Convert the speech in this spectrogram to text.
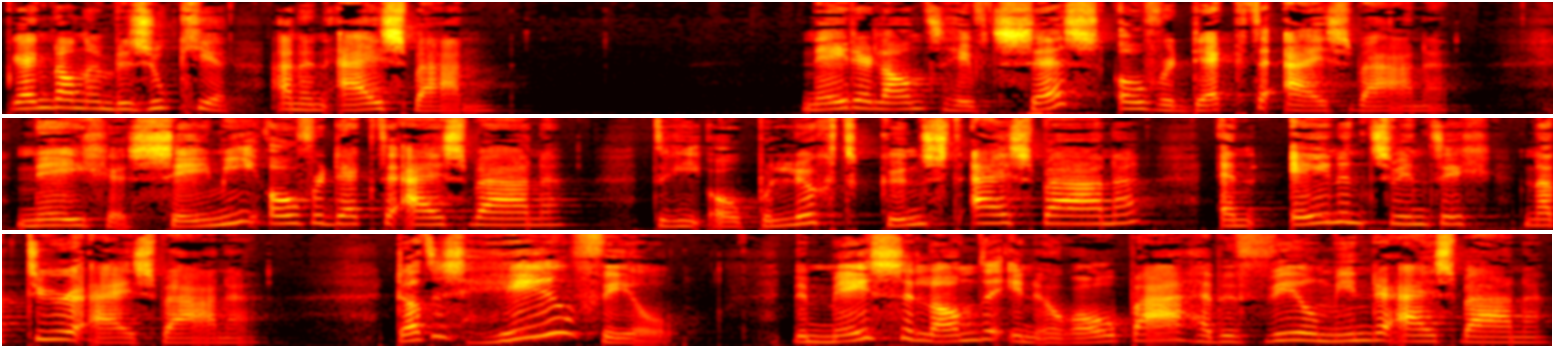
Breng dan een bezoekje aan een ijsbaan. Nederland heeft zes overdekte ijsbanen, negen semi-overdekte ijsbanen, drie openlucht kunstijsbanen en 21 natuurijsbanen. Dat is heel veel. De meeste landen in Europa hebben veel minder ijsbanen.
